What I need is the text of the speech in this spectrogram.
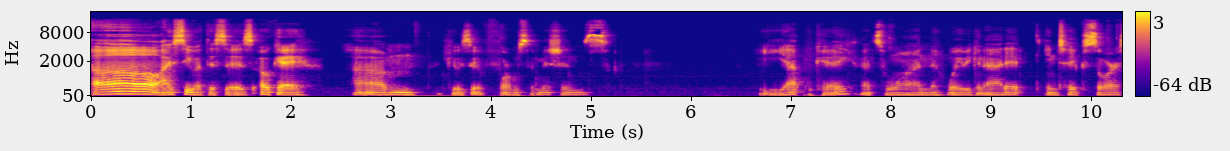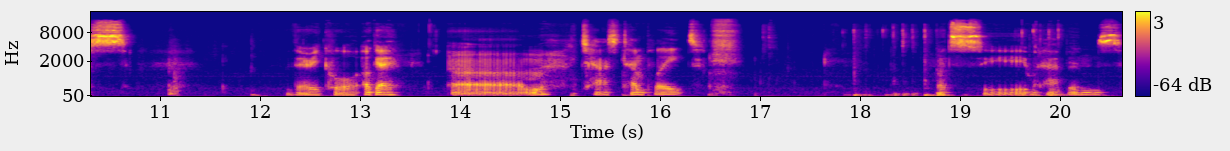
Oh, I see what this is. Okay. Um, okay, we see form submissions. Yep. Okay, that's one way we can add it. Intake source. Very cool. Okay um, task template. Let's see what happens.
